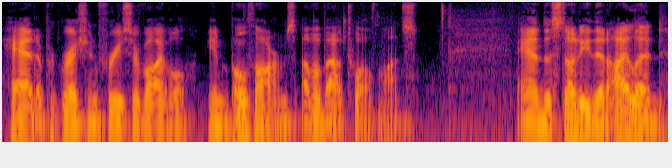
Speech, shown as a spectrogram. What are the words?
had a progression free survival in both arms of about 12 months. And the study that I led,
